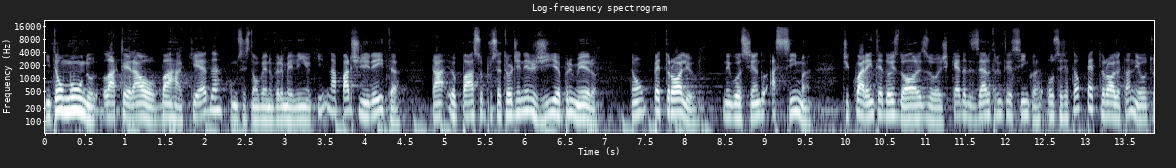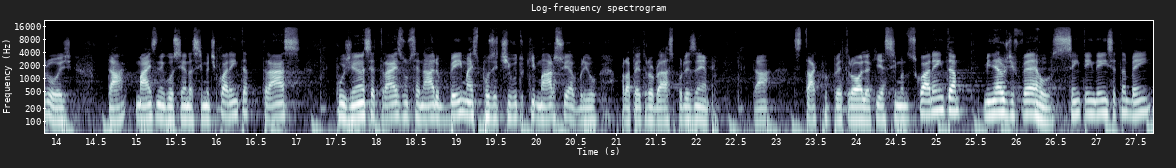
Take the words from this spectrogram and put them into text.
então mundo lateral barra queda, como vocês estão vendo vermelhinho aqui. Na parte direita, tá? Eu passo para o setor de energia primeiro. Então, petróleo negociando acima de 42 dólares hoje, queda de 0,35, ou seja, até o petróleo está neutro hoje, tá? Mas negociando acima de 40 traz pujança, traz um cenário bem mais positivo do que março e abril para a Petrobras, por exemplo. Tá? Destaque para o petróleo aqui acima dos 40, minério de ferro sem tendência também,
